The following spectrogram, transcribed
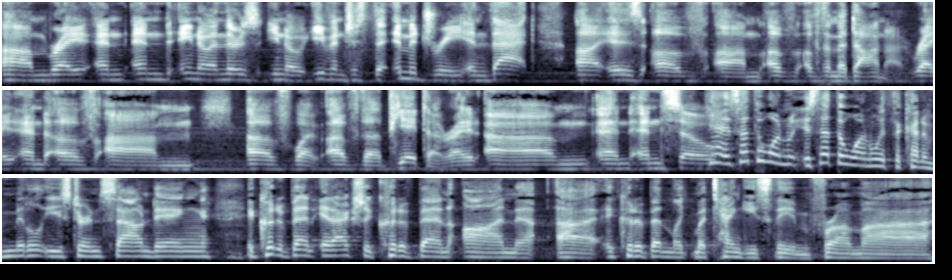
Um, right? And and you know and there's you know even just the imagery in that uh, is of um, of of the Madonna right? And of um, of what of the Pieta right? Um, and and so yeah, is that the one? Is that the one with the kind of Middle Eastern sounding? It could have been. It actually could have been on. Uh, it could have been like Matangi's theme from. Uh,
